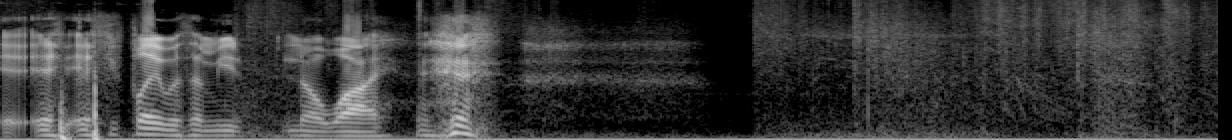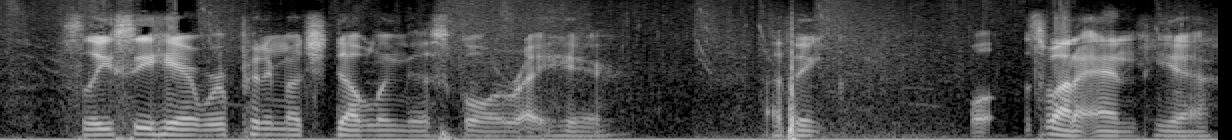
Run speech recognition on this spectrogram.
If if you play with him, you know why. so you see here, we're pretty much doubling the score right here. I think. Well, it's about to end. Yeah.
